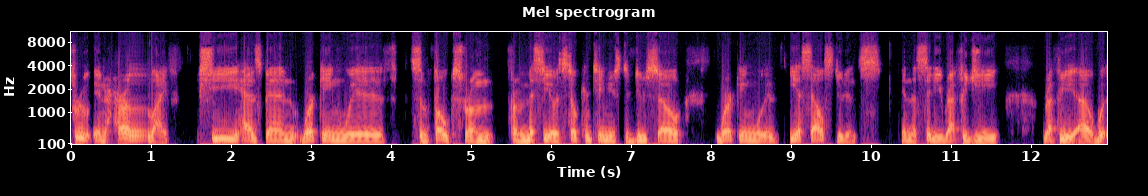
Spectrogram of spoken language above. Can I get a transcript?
fruit in her life, she has been working with some folks from from Missio. Still continues to do so, working with ESL students in the city, refugee refu- uh, w-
